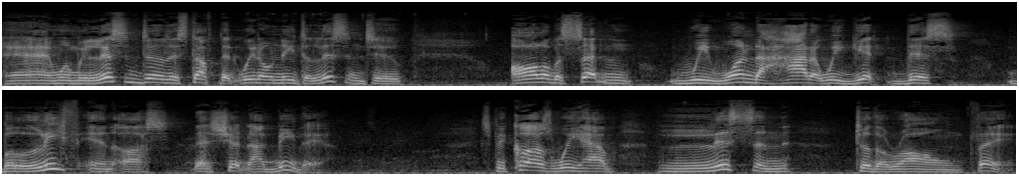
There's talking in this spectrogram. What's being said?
And when we listen to the stuff that we don't need to listen to, all of a sudden we wonder how did we get this belief in us that should not be there. It's because we have listened to the wrong thing.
